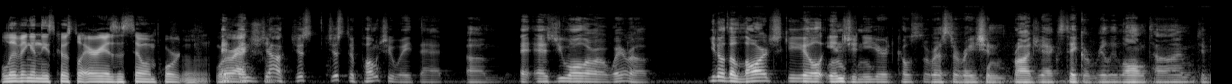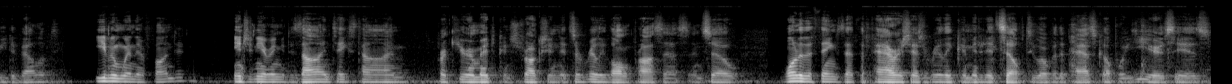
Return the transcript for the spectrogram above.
living in these coastal areas, is so important. We're and, and actually- Jacques, just just to punctuate that, um, as you all are aware of, you know, the large scale engineered coastal restoration projects take a really long time to be developed, even when they're funded. Engineering and design takes time, procurement, construction, it's a really long process. And so, one of the things that the parish has really committed itself to over the past couple of years is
